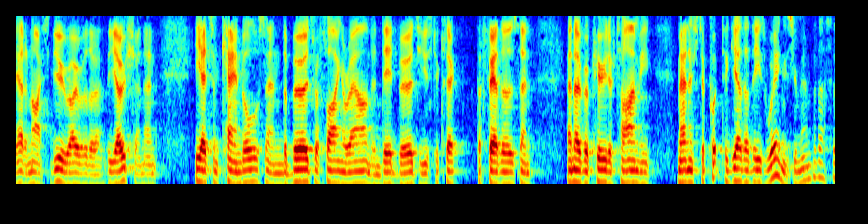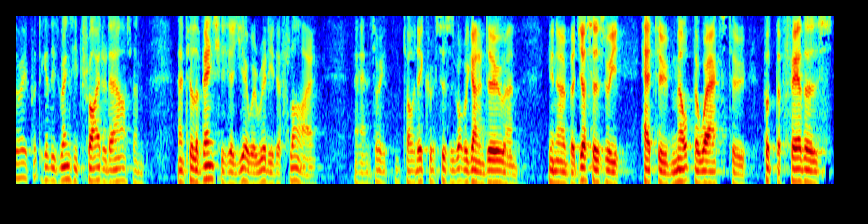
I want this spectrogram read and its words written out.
had a nice view over the, the ocean, and he had some candles, and the birds were flying around, and dead birds. He used to collect the feathers, and, and over a period of time, he managed to put together these wings. You remember that story? He put together these wings, he tried it out, and until eventually he said, Yeah, we're ready to fly. And so he told Icarus, This is what we're going to do. And, you know, but just as we had to melt the wax to put the feathers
